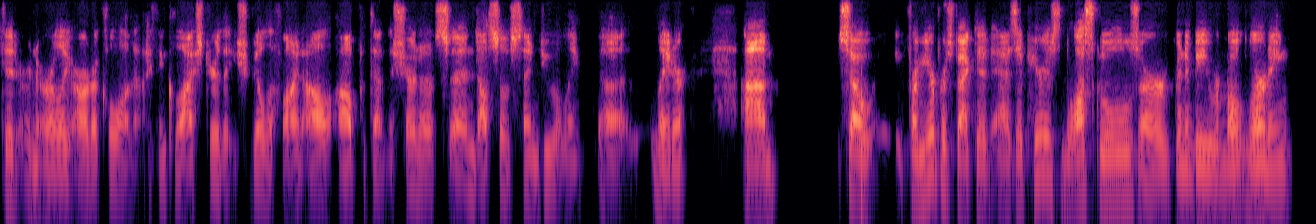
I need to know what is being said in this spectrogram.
did an early article on it. I think last year that you should be able to find. I'll I'll put that in the show notes and also send you a link uh, later. Um, so, from your perspective, as it appears law schools are going to be remote learning,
